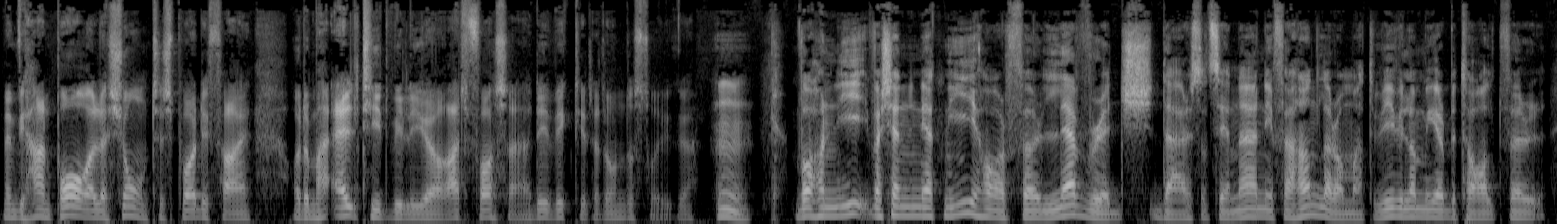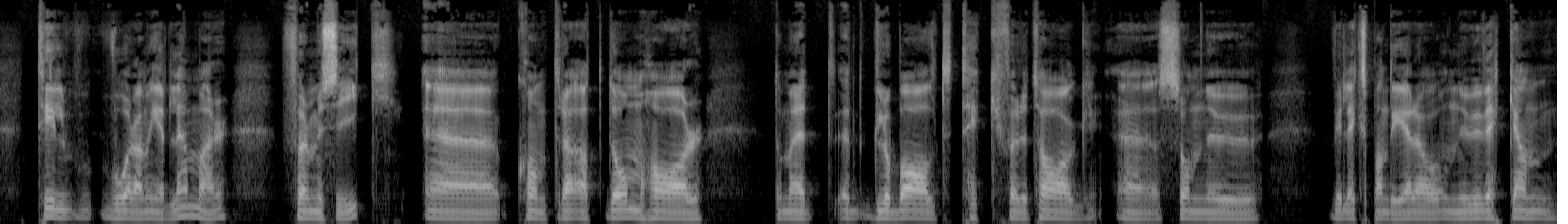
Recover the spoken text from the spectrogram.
Men vi har en bra relation till Spotify och de har alltid velat göra rätt för sig och det är viktigt att understryka. Mm. Vad, har ni, vad känner ni att ni har för leverage där så att säga när ni förhandlar om att vi vill ha mer betalt för, till våra medlemmar för musik eh, kontra att de har de är ett, ett globalt techföretag eh, som nu vill expandera och nu i veckan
